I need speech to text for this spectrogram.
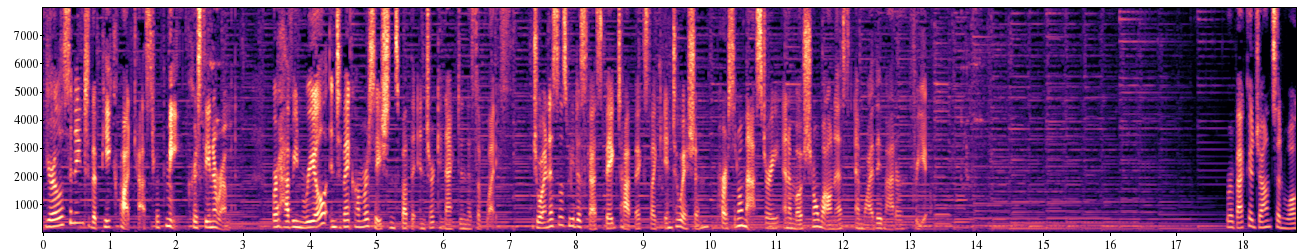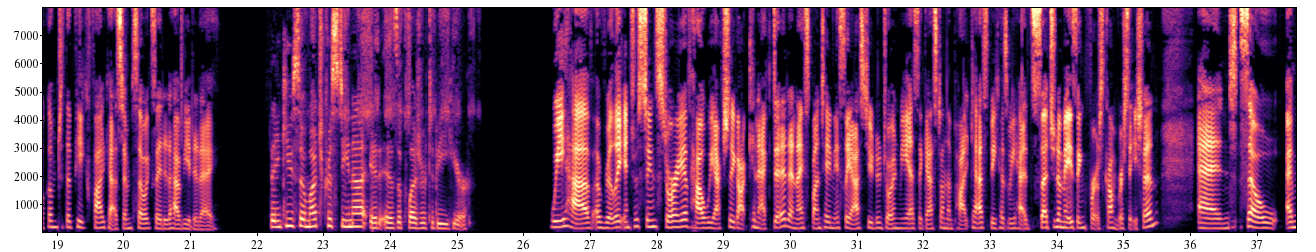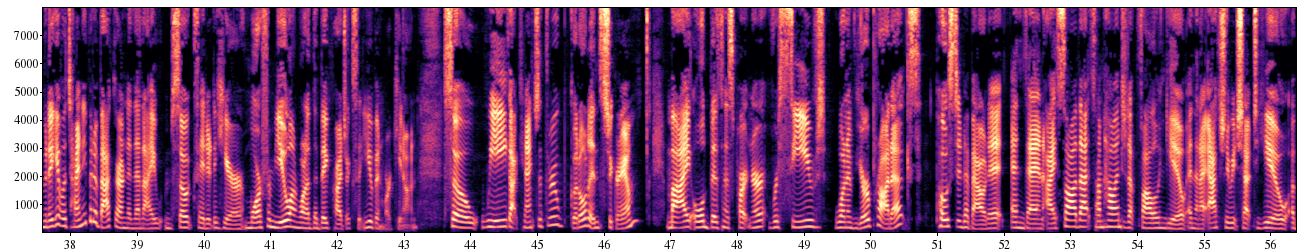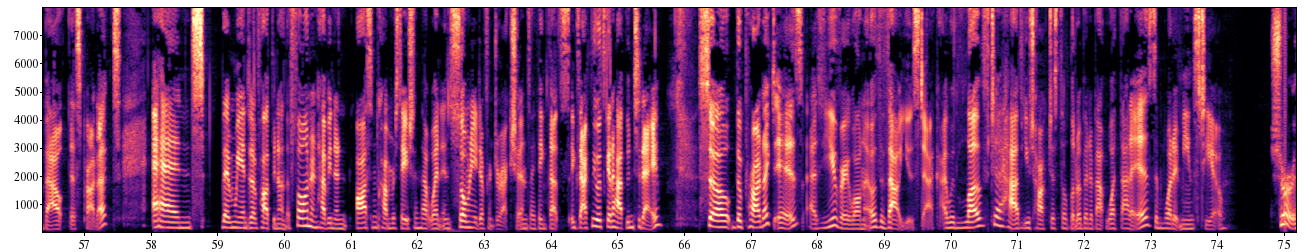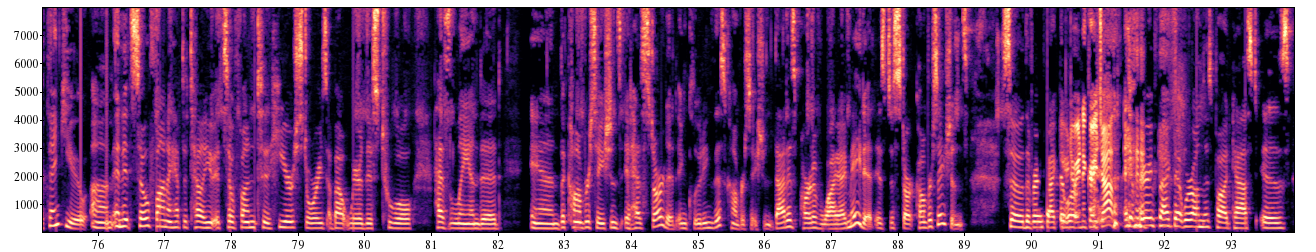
You're listening to the Pique Podcast with me, Christina Roman. We're having real, intimate conversations about the interconnectedness of life. Join us as we discuss big topics like intuition, personal mastery, and emotional wellness and why they matter for you. Rebecca Johnson, welcome to the Pique Podcast. I'm so excited to have you today. Thank you so much, Christina. It is a pleasure to be here we have a really interesting story of how we actually got connected. And I spontaneously asked you to join me as a guest on the podcast because we had such an amazing first conversation. And so I'm going to give a tiny bit of background and then I am so excited to hear more from you on one of the big projects that you've been working on. So we got connected through good old Instagram. My old business partner received one of your products posted about it. And then I saw that somehow ended up following you. And then I actually reached out to you about this product. And then we ended up hopping on the phone and having an awesome conversation that went in so many different directions. I think that's exactly what's going to happen today. So, the product is, as you very well know, the values deck. I would love to have you talk just a little bit about what that is and what it means to you. Sure, thank you. Um, and it's so fun, I have to tell you, it's so fun to hear stories about where this tool has landed and the conversations it has started, including this conversation. That is part of why I made it, is to start conversations. So the very fact that You're we're doing a great job. the very fact that we're on this podcast is,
